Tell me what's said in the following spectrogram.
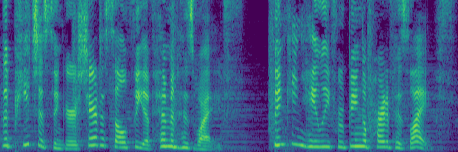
The Peaches singer shared a selfie of him and his wife, thanking Hailey for being a part of his life.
